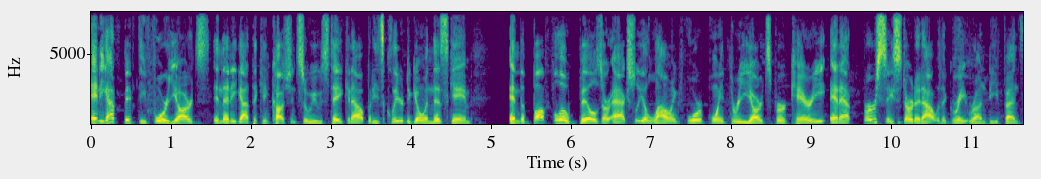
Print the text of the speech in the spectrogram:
and he got 54 yards, and then he got the concussion, so he was taken out, but he's cleared to go in this game. And the Buffalo Bills are actually allowing 4.3 yards per carry, and at first they started out with a great run defense.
